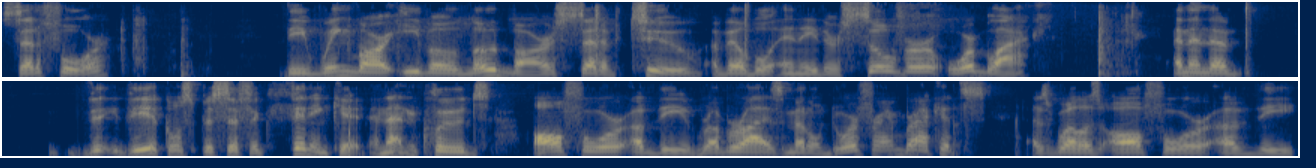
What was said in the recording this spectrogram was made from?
set of four, the Wingbar Evo load bars, set of two, available in either silver or black, and then the vehicle specific fitting kit, and that includes all four of the rubberized metal door frame brackets, as well as all four of the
